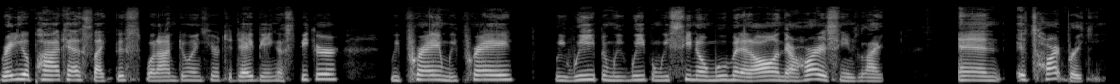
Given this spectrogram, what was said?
radio podcasts like this, what I'm doing here today, being a speaker. We pray and we pray. We weep and we weep and we see no movement at all in their heart, it seems like. And it's heartbreaking.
